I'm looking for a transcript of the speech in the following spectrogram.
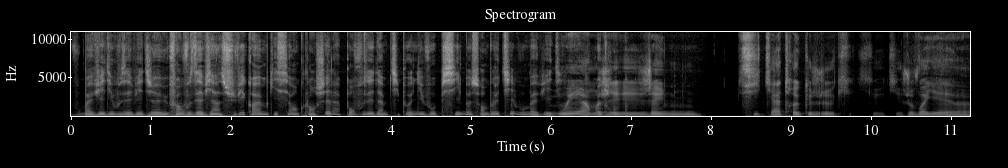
Vous m'aviez dit, vous aviez déjà eu, enfin, vous aviez un suivi quand même qui s'est enclenché là pour vous aider un petit peu au niveau psy, me semble-t-il. Vous m'aviez dit. Oui, alors moi j'ai j'ai une psychiatre que je, qui, qui- qui je voyais, euh,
